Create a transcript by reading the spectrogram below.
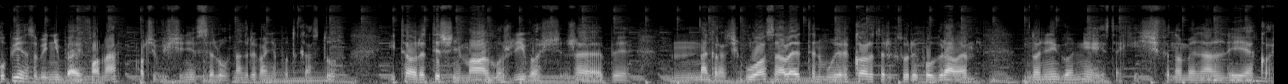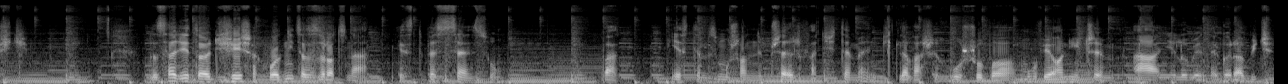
Kupiłem sobie niby iPhone'a, oczywiście nie w celu nagrywania podcastów i teoretycznie mam możliwość, żeby mm, nagrać głos, ale ten mój rekorder, który pobrałem, do niego nie jest jakiejś fenomenalnej jakości. W zasadzie to dzisiejsza chłodnica zwrotna jest bez sensu. Ba, jestem zmuszony przerwać te męki dla waszych uszu, bo mówię o niczym, a nie lubię tego robić.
